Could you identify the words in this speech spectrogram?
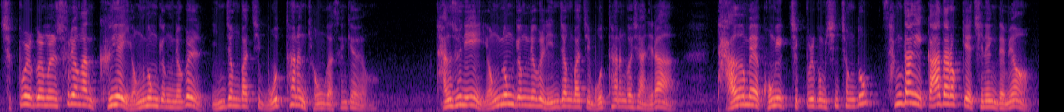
직불금을 수령한 그의 영농 경력을 인정받지 못하는 경우가 생겨요. 단순히 영농 경력을 인정받지 못하는 것이 아니라 다음에 공익 직불금 신청도 상당히 까다롭게 진행되며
